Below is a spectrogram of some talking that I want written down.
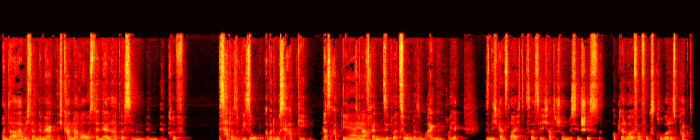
Und da habe ich dann gemerkt, ich kann da raus. Der Nell hat das im, im, im Griff. Das hat er sowieso, aber du musst ja abgeben. Und das Abgeben ja, in so einer ja. fremden Situation bei so einem eigenen Projekt, ist nicht ganz leicht. Das heißt, ich hatte schon ein bisschen Schiss, ob der Läufer Fuchsgruber das packt.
